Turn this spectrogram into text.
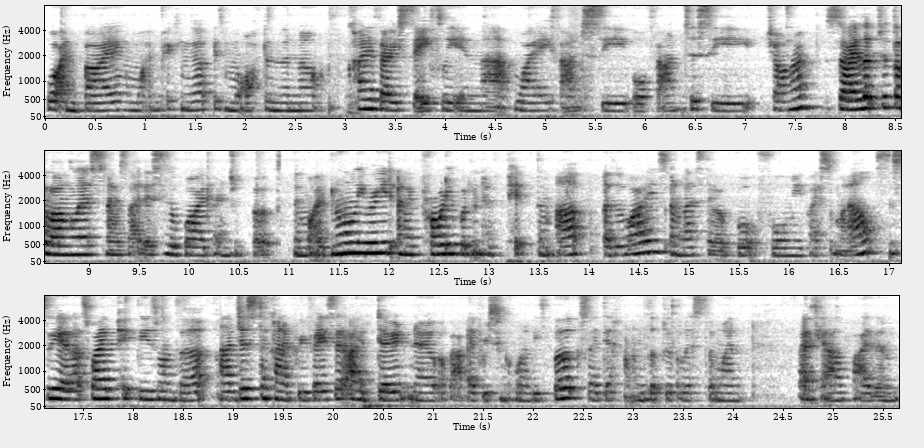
what I'm buying and what I'm picking up is more often than not kind of very safely in that YA fantasy or fantasy genre. So I looked at the long list and I was like, this is a wide range of books than what I'd normally read and I probably wouldn't have picked them up otherwise unless they were bought for me by someone else. So yeah, that's why I picked these ones up. And just to kind of preface it, I don't know about every single one of these books. I definitely looked at the list and went, okay I'll buy them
